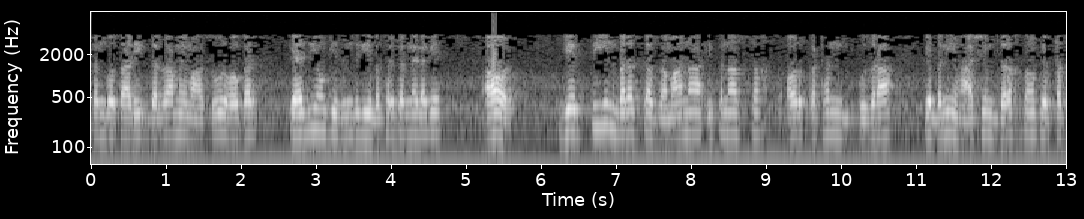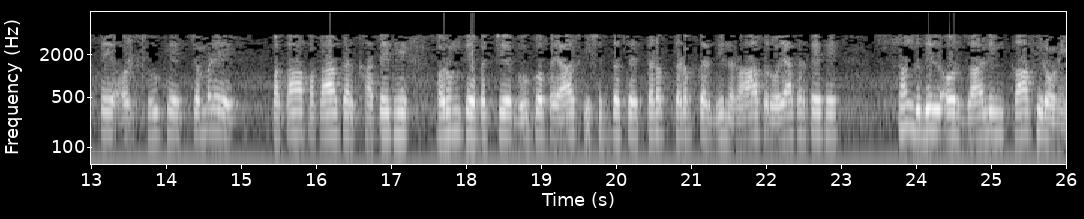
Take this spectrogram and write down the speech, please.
سنگ و تاریخ درہ میں محصور ہو کر قیدیوں کی زندگی بسر کرنے لگے اور یہ تین برس کا زمانہ اتنا سخت اور کٹھن گزرا کہ بنی ہاشم درختوں کے پتے اور سوکھے چمڑے پکا پکا کر کھاتے تھے۔ اور ان کے بچے بھوک و پیاس کی شدت سے تڑپ تڑپ کر دن رات رویا کرتے تھے۔ سنگ دل اور ظالم کافروں نے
